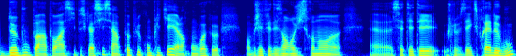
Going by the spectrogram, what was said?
debout par rapport à assis, parce que assis, c'est un peu plus compliqué, alors qu'on voit que j'ai fait des enregistrements cet été je le faisais exprès debout.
